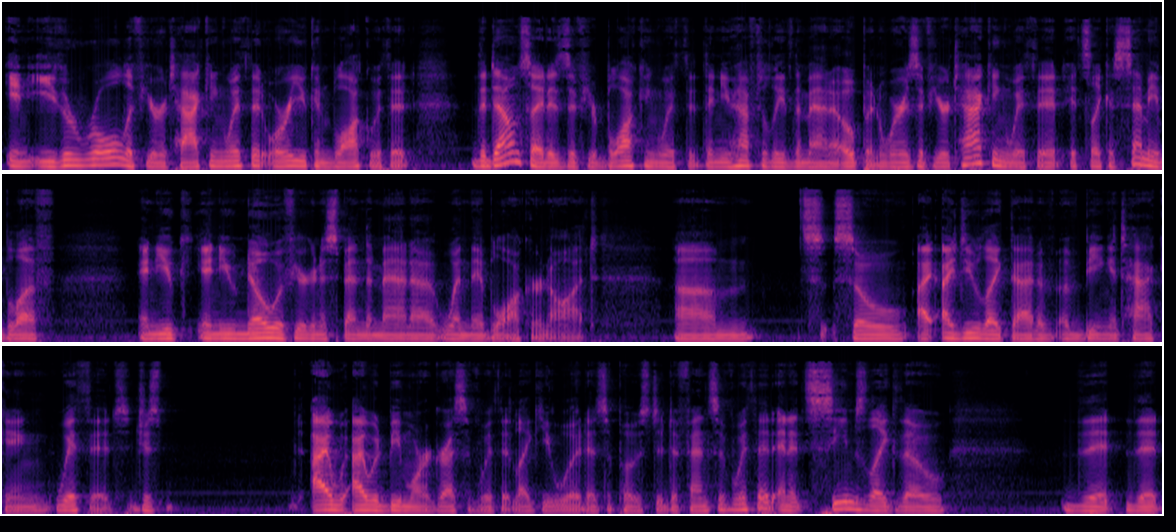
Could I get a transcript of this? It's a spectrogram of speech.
in either role if you're attacking with it or you can block with it. The downside is if you're blocking with it, then you have to leave the mana open. Whereas if you're attacking with it, it's like a semi bluff, and you and you know if you're going to spend the mana when they block or not. Um, so I, I do like that of, of being attacking with it. Just I, I would be more aggressive with it like you would as opposed to defensive with it. And it seems like though that that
